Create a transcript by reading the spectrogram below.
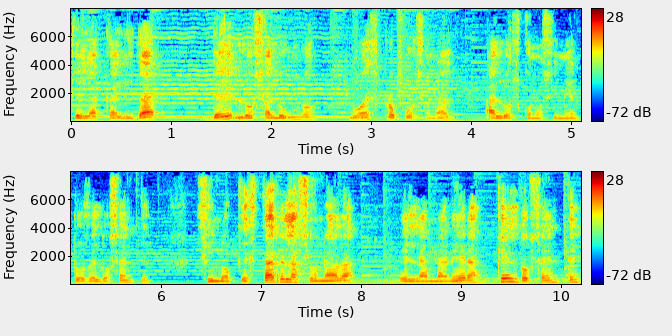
que la calidad de los alumnos no es proporcional a los conocimientos del docente, sino que está relacionada en la manera que el docente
